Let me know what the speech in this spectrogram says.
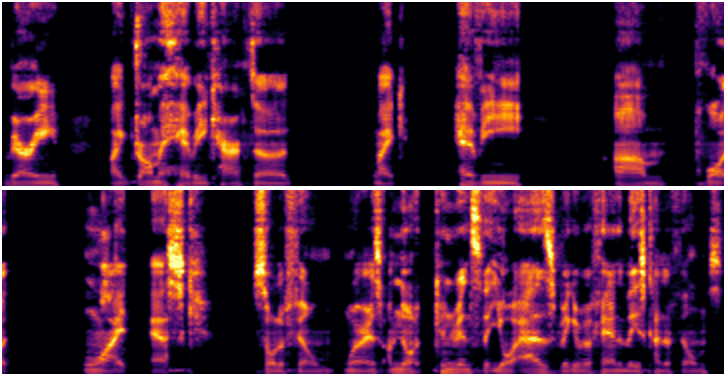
very like drama heavy character, like heavy um plot light esque sort of film. Whereas I'm not convinced that you're as big of a fan of these kind of films.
